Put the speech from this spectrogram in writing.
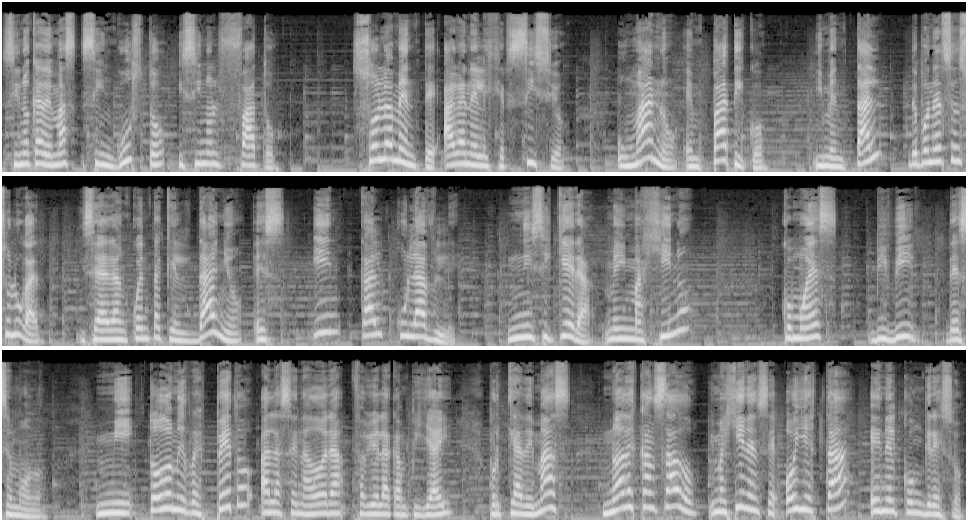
sino que además sin gusto y sin olfato. Solamente hagan el ejercicio humano, empático y mental de ponerse en su lugar y se darán cuenta que el daño es incalculable. Ni siquiera me imagino cómo es vivir de ese modo. Mi, todo mi respeto a la senadora Fabiola Campillay, porque además no ha descansado. Imagínense, hoy está en el Congreso.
